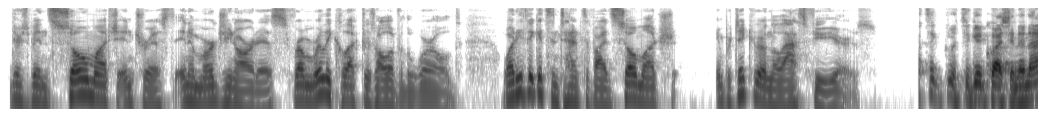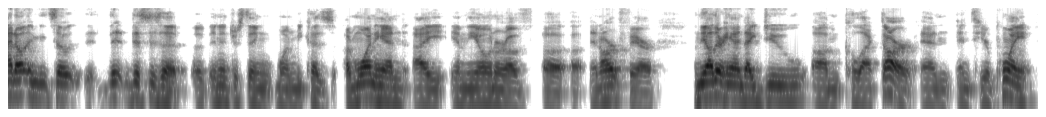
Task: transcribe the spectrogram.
there's been so much interest in emerging artists from really collectors all over the world? Why do you think it's intensified so much, in particular in the last few years? That's a it's a good question, and I don't. I mean, so th- this is a, a, an interesting one because on one hand, I am the owner of uh, uh an art fair. On the other hand, I do um, collect art, and and to your point,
